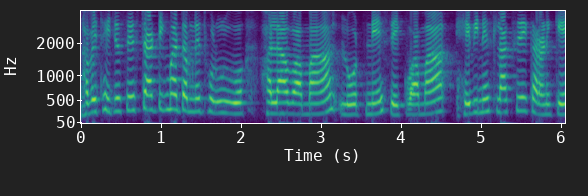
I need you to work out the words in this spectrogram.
હવે થઈ જશે સ્ટાર્ટિંગમાં તમને થોડું હલાવવામાં, લોટને શેકવામાં હેવીનેસ લાગશે, કારણ કે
